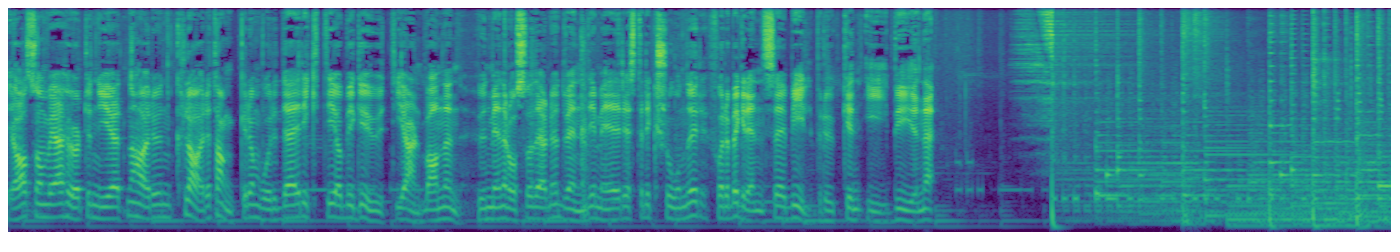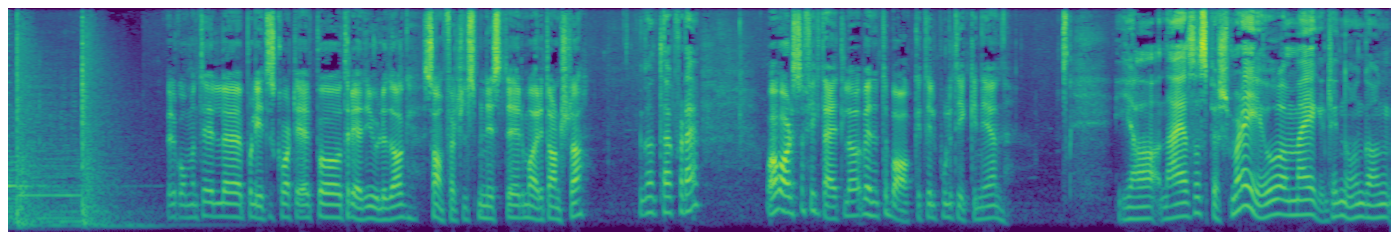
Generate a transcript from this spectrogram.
Ja, som vi har hørt i nyhetene, har hun klare tanker om hvor det er riktig å bygge ut jernbanen. Hun mener også det er nødvendig med restriksjoner for å begrense bilbruken i byene. Velkommen til Politisk kvarter på tredje juledag, samferdselsminister Marit Arnstad. Takk for det. Hva var det som fikk deg til å vende tilbake til politikken igjen? Ja, nei, altså Spørsmålet er jo om jeg egentlig noen gang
